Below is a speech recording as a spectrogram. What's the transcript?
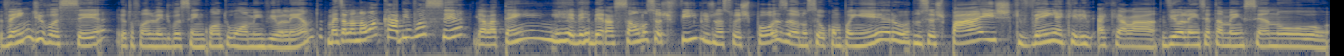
vem de você. Eu tô falando vem de você enquanto um homem violento, mas ela não acaba em você. Ela tem reverberação nos seus filhos, na sua esposa, no seu companheiro, nos seus pais, que vem aquele, aquela violência também sendo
